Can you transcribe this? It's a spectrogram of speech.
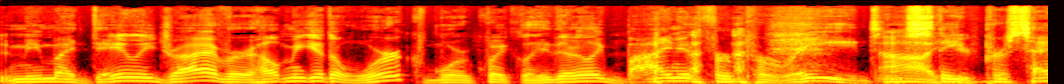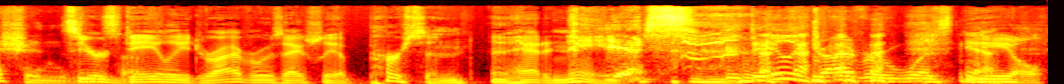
I mean, my daily driver helped me get to work more quickly." They're like buying it for parades and Ah, state your- processions. So your daily driver was actually a person and had a name. yes, Your daily driver was Yeah. Neil.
